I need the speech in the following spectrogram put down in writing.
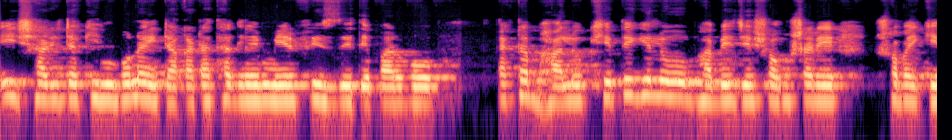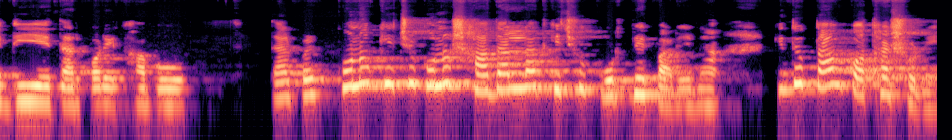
এই শাড়িটা কিনবো না এই টাকাটা থাকলে মেয়ের ফিস দিতে পারব। একটা ভালো খেতে গেলেও ভাবে যে সংসারে সবাইকে দিয়ে তারপরে খাব। তারপরে কোনো কিছু কোনো স্বাদ আহ্লাদ কিছু করতে পারে না। কিন্তু তাও কথা শোনে।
